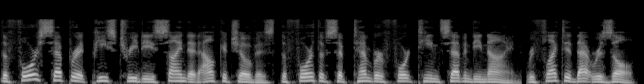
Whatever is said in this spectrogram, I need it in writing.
The four separate peace treaties signed at Alcachovas the 4th of September 1479 reflected that result.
